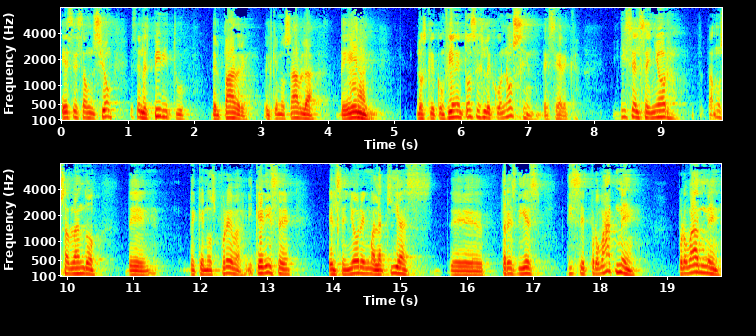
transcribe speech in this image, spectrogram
es esa unción? Es el Espíritu del Padre, el que nos habla de Él. Los que confían entonces le conocen de cerca. Dice el Señor, estamos hablando de, de que nos prueba. ¿Y qué dice el Señor en Malaquías 3.10? Dice, probadme, probadme.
